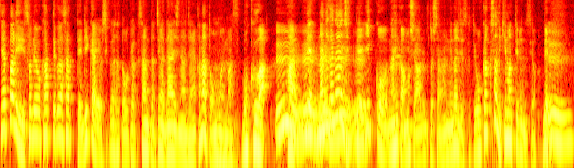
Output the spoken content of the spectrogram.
やっぱりそれを買ってくださって理解をしてくださったお客さんたちが大事なんじゃないかなと思います。僕は。うん。はい、でうん。何が大事ってうん。一個何かもしあるとしたら何が大事ですかってお客さんに決まってるんですよ。で、うん。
